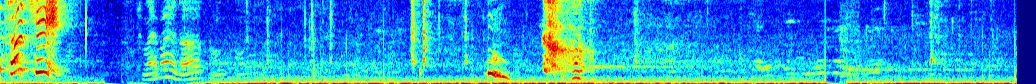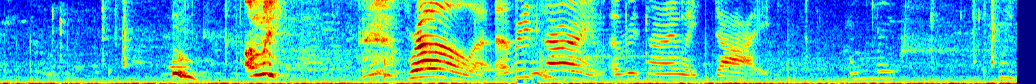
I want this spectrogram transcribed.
Even touch it. Can I buy that? oh oh my. Bro, every time, every time I die. Oh my. Wait.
